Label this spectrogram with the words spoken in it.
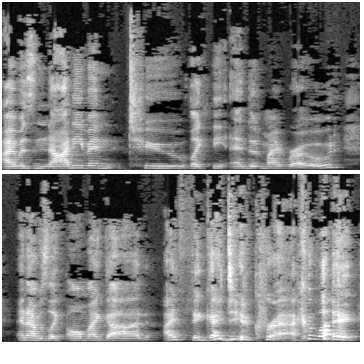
I was not even to like the end of my road and I was like, "Oh my god, I think I did crack." like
